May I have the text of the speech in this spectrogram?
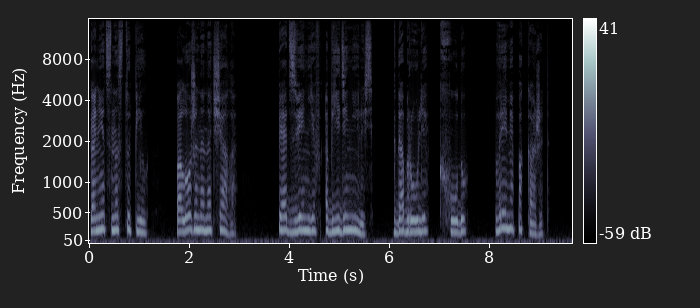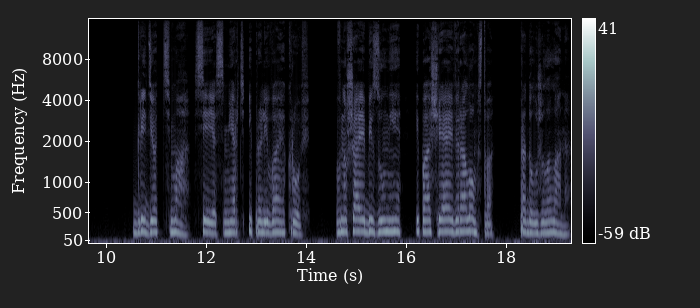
Конец наступил, положено начало. Пять звеньев объединились, к добру ли, к худу, время покажет. Грядет тьма, сея смерть и проливая кровь, внушая безумие и поощряя вероломство, продолжила Лана.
